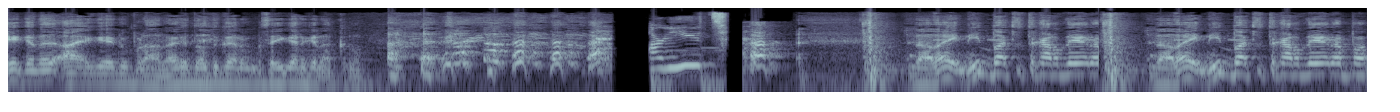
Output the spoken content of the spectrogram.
ਇਹ ਕਹਿੰਦਾ ਆਏਗੇ ਇਹਨੂੰ ਪੜਾਣਾ ਕਿ ਦੁੱਧ ਗਰਮ ਸਹੀ ਕਰਕੇ ਰੱਖ ਲਓ। Are you ਦਾਦਾ ਇੰਨੀ ਬਚਤ ਕਰਦੇ ਯਾਰ ਦਾਦਾ ਇੰਨੀ ਬਚਤ ਕਰਦੇ ਯਾਰ ਆਪਾਂ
